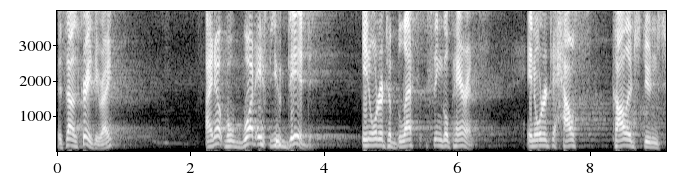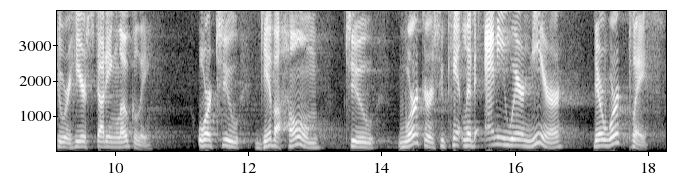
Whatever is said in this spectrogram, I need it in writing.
It sounds crazy, right? I know, but what if you did in order to bless single parents, in order to house college students who are here studying locally, or to give a home to workers who can't live anywhere near their workplace.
